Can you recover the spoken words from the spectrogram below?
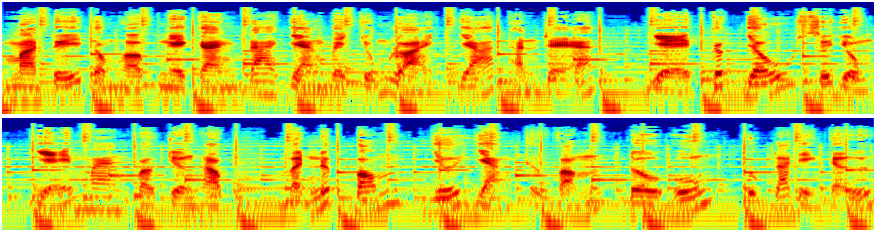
ma túy tổng hợp ngày càng đa dạng về chủng loại, giá thành rẻ, dễ cất giấu, sử dụng, dễ mang vào trường học và núp bóng dưới dạng thực phẩm, đồ uống, thuốc lá điện tử.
